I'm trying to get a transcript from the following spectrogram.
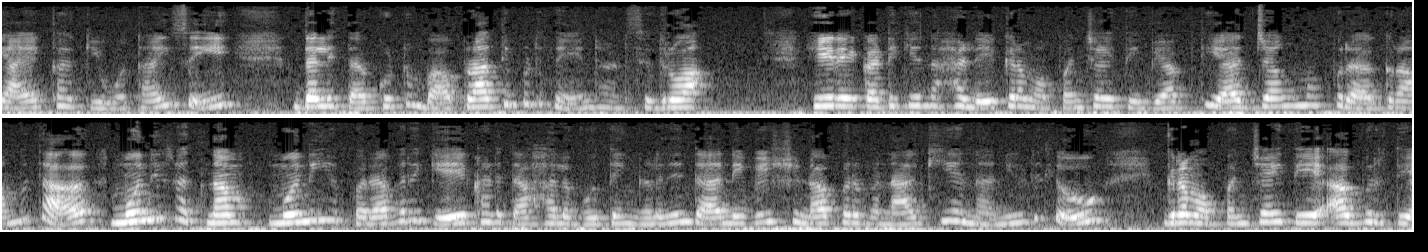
ನ್ಯಾಯಕ್ಕಾಗಿ ಒತ್ತಾಯಿಸಿ ದಲಿತ ಕುಟುಂಬ ಪ್ರತಿಭಟನೆ ನಡೆಸಿದರು. ಹಿರೇಕಟಿಗೇನಹಳ್ಳಿ ಗ್ರಾಮ ಪಂಚಾಯಿತಿ ವ್ಯಾಪ್ತಿಯ ಜಂಗಮಪುರ ಗ್ರಾಮದ ಮುನಿರತ್ನಂ ಮುನಿಯಪ್ಪರವರಿಗೆ ಕಳೆದ ಹಲವು ತಿಂಗಳಿನಿಂದ ನಿವೇಶನ ಪರವಾನಗಿಯನ್ನ ನೀಡಲು ಗ್ರಾಮ ಪಂಚಾಯಿತಿ ಅಭಿವೃದ್ಧಿ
